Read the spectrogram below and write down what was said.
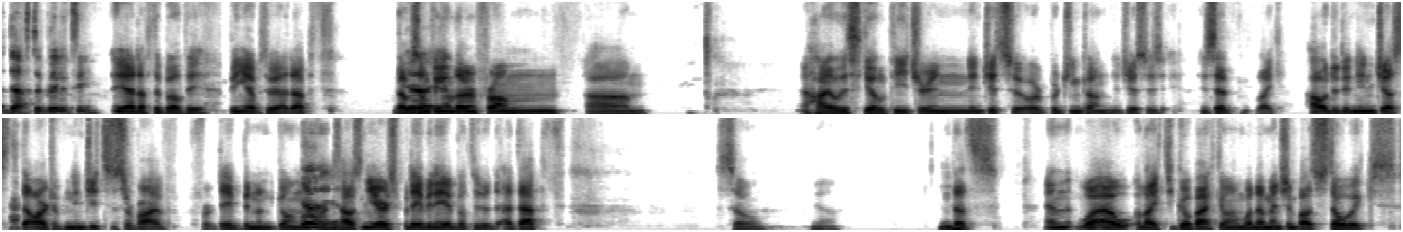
Adaptability. yeah adaptability, being able to adapt. That was something yeah. I learned from um, a highly skilled teacher in ninjutsu or Bujinkan ninjutsu. He said like, how did the ninjas, the art of ninjutsu, survive? For they've been going on Yeah, for a thousand years, but they've been able to adapt. So, yeah, Mm. that's and what I like to go back on what I mentioned about Stoics,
